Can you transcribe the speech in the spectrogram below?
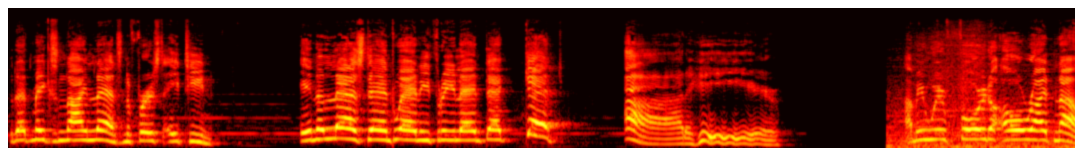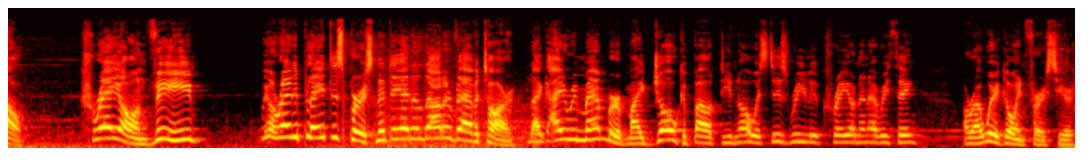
So that makes nine lands in the first 18 in the last than 23 land deck. Get out of here. I mean, we're 4 to 0 right now. Crayon V. We already played this person and they had another avatar. Like, I remember my joke about, you know, is this really a crayon and everything? Alright, we're going first here.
